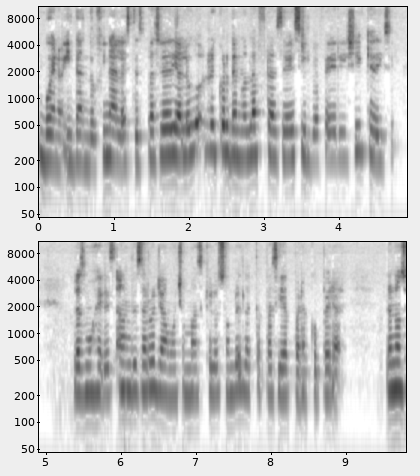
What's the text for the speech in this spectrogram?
Bueno, y dando final a este espacio de diálogo, recordemos la frase de Silvia Federici que dice, las mujeres han desarrollado mucho más que los hombres la capacidad para cooperar. No nos,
